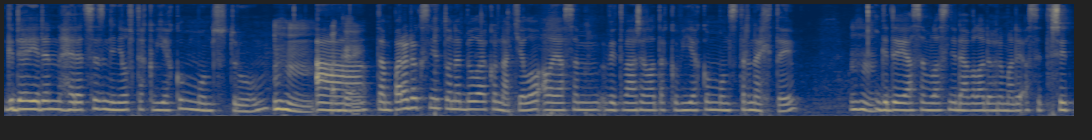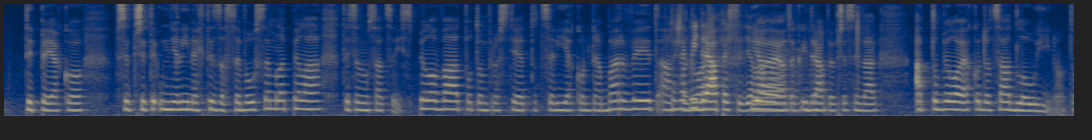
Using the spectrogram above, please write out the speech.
kde jeden herec se změnil v takový jako monstrum Mhm, a okay. tam paradoxně to nebylo jako na tělo, ale já jsem vytvářela takový jako monster nechty, Mhm. kdy já jsem vlastně dávala dohromady asi tři typy, jako si tři ty umělý nechty za sebou jsem lepila, teď jsem musela celý spilovat, potom prostě to celý jako nabarvit. A Takže takhle. takový drápy si dělala. Jo, jo, jako, takový mhm. drápy, přesně tak. A to bylo jako docela dlouhý, no. To,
